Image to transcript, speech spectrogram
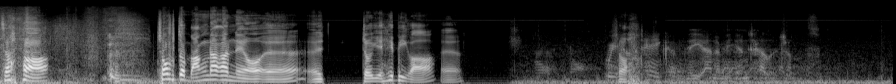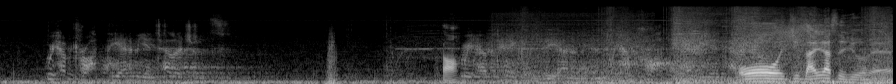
자, 처음부터 막 나갔네요, 예. 예. 저기 헤비가, 예. 자, intelligence. 오, 지금 난리 났어요, 지금, 예.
